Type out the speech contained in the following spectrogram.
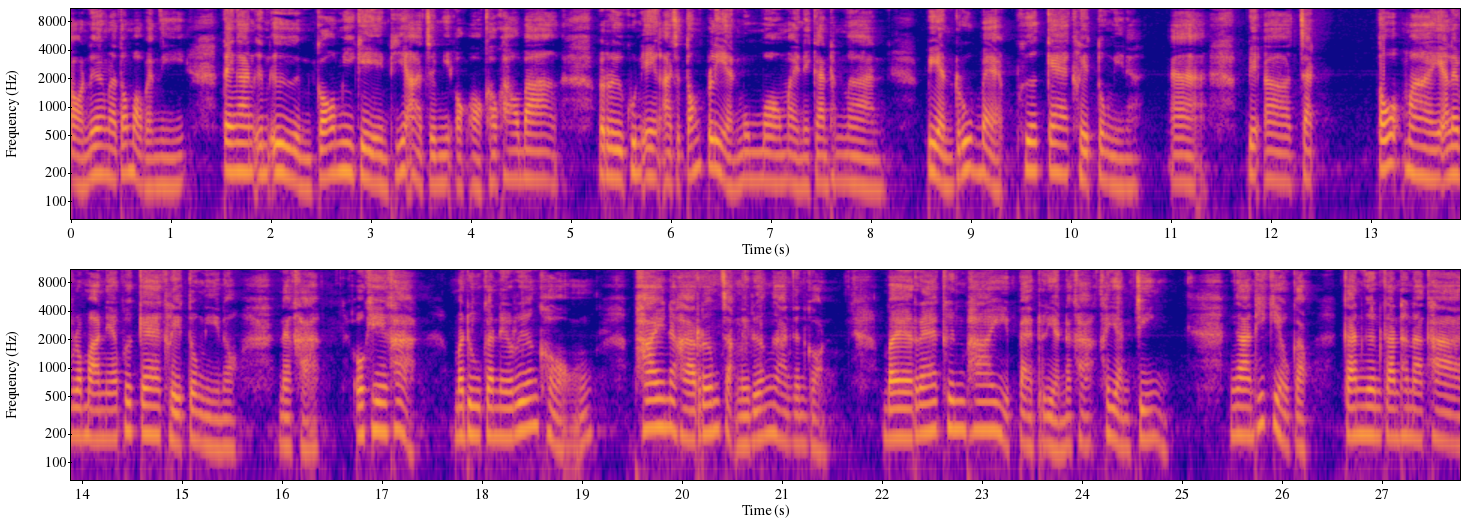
ต่อเนื่องนะต้องบอกแบบนี้ แต่งานอื่นๆก็มีเกณฑ์ที่อาจจะมีออกๆเข้าๆบ้าง หรือคุณเองอาจจะต้องเปลี่ยนมุมมองใหม่ในการทำงาน เปลี่ยนรูปแบบเพื่อแก้เคล็ดตรงนี้นะอ่าจัดโต๊ะใหม่อะไรประมาณนี้เพื่อแก้เคล็ดตรงนี้เนาะนะคะ โอเคค่ะ มาดูกันในเรื่องของไพ่นะคะ เริ่มจากในเรื่องงานกันก่อน ใบแรกขึ้นไพ่8เหรียญนนะคะ ขยันจริง งานที่เกี่ยวกับ การเงินการธนาคาร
